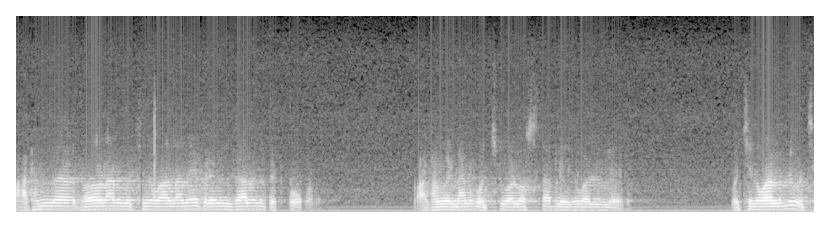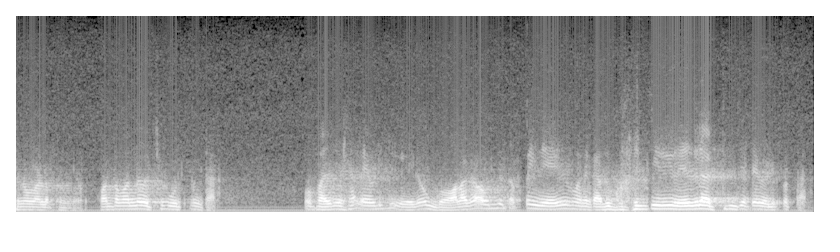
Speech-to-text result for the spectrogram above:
పాఠం చదవడానికి వచ్చిన వాళ్ళనే ప్రేమించాలని పెట్టుకోకూడదు. పాఠం వినడానికి వచ్చి వాళ్ళు వస్తారు లేని వాళ్ళు లేరు. వచ్చిన వాళ్ళది వచ్చిన వాళ్ళ పుణ్యం. కొంతమంది వచ్చి కూర్చుంటారు. ఓ పది నిమిషాలు ఎవరికి ఏదో గోలగా ఉంది తప్ప ఇదేమి మనకి అది గురించి ఇది లేదులే అర్పించేటే వెళ్ళిపోతారు.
